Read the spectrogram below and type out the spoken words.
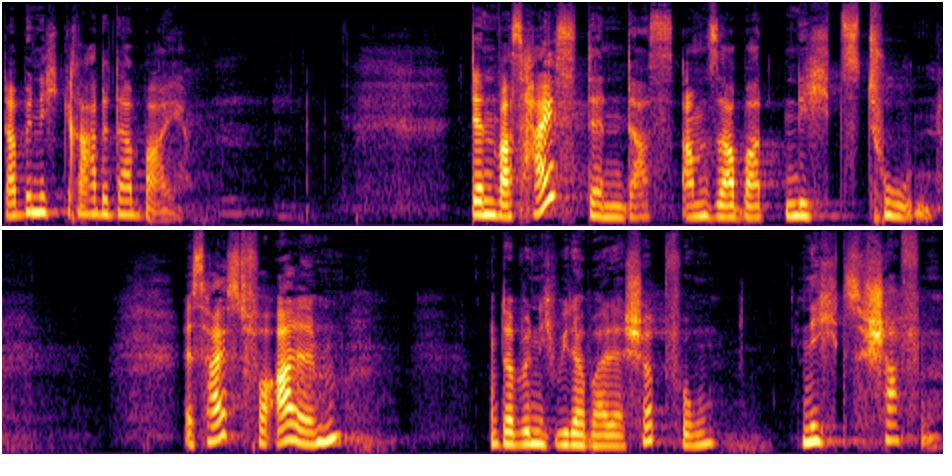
da bin ich gerade dabei. Denn was heißt denn das, am Sabbat nichts tun? Es heißt vor allem, und da bin ich wieder bei der Schöpfung, nichts schaffen.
